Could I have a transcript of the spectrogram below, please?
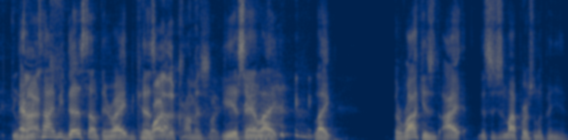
Do Every not- time he does something, right? Because Why I- are the comments like? yeah, that, saying like, like, The Rock is. I. This is just my personal opinion.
